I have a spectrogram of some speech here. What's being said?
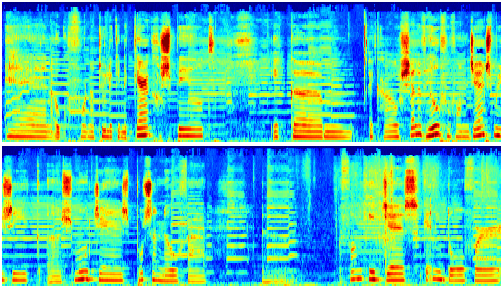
En ook voor natuurlijk in de kerk gespeeld. Ik, um, ik hou zelf heel veel van jazzmuziek, uh, smooth jazz, bossa nova, uh, funky jazz, Kenny Dolfer,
